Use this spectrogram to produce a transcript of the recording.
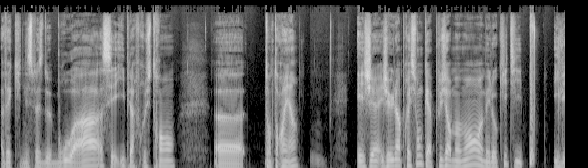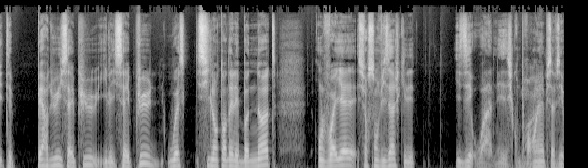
avec une espèce de brouhaha, c'est hyper frustrant t'entends rien. Et j'ai eu l'impression qu'à plusieurs moments, Melokit, il, il était perdu, il savait plus, il, savait plus où est-ce s'il entendait les bonnes notes. On le voyait sur son visage qu'il il disait ouais mais je comprends rien, puis ça faisait.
